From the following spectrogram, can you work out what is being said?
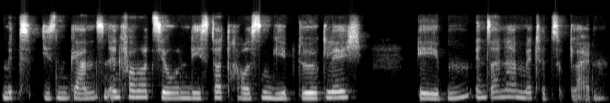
mit diesen ganzen Informationen, die es da draußen gibt, wirklich eben in seiner Mitte zu bleiben.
